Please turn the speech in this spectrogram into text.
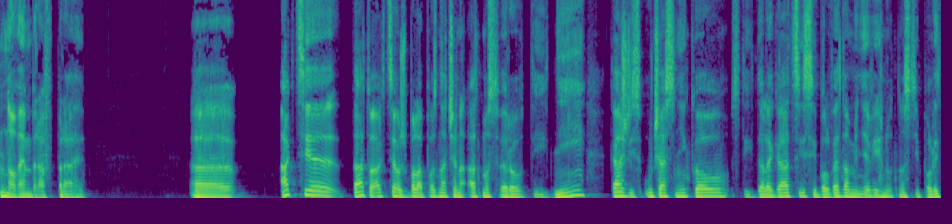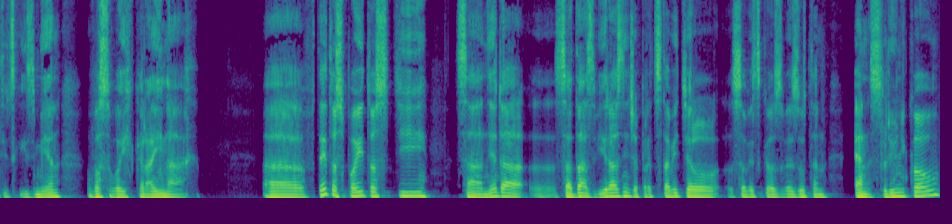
novembra v Prahe. Akcie, táto akcia už bola poznačená atmosférou tých dní. Každý z účastníkov z tých delegácií si bol vedomý nevyhnutnosti politických zmien vo svojich krajinách. V tejto spojitosti sa, nedá, sa dá zvýrazniť, že predstaviteľ Sovietskeho zväzu, ten N. Sľuňkov,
